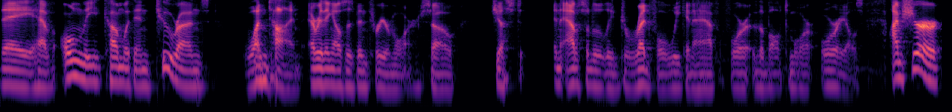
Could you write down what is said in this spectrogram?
they have only come within two runs one time. Everything else has been three or more. So just an absolutely dreadful week and a half for the Baltimore Orioles. I'm sure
